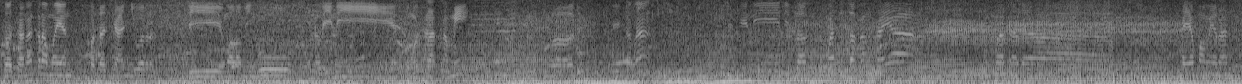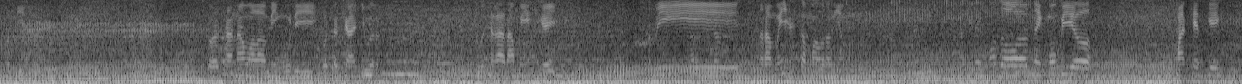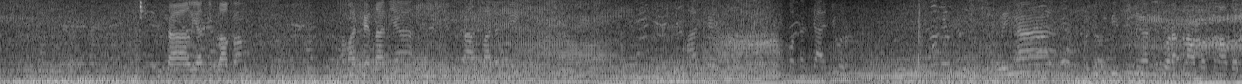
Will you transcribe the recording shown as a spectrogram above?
Suasana keramaian kota Cianjur di malam minggu kali ini sungguh sangat ramai. Eh, karena di sini di belakang tempat di belakang saya tempat ada kayak pameran seperti itu. Suasana malam minggu di kota Cianjur sungguh sangat ramai guys. Tapi ramainya sama orang yang naik motor, naik mobil, Macet, guys. Bisa lihat di belakang macetannya sangat padat, gengs. Macet di kota Cianjur. Telinga begitu bising dengan suara kenalpot-kenalpot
